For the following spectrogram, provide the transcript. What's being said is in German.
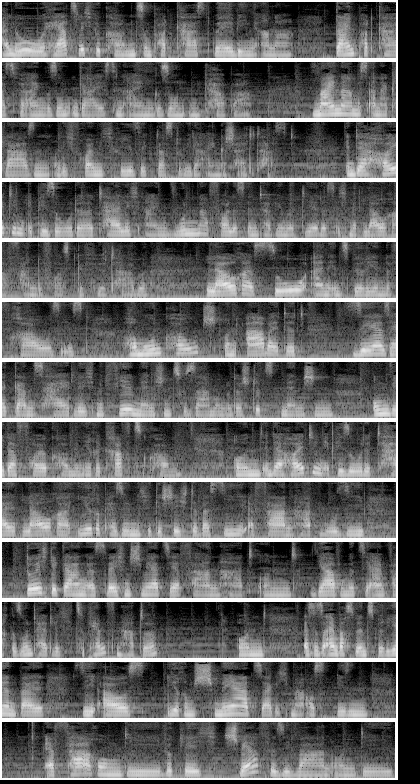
Hallo, herzlich willkommen zum Podcast Wellbeing Anna, dein Podcast für einen gesunden Geist in einem gesunden Körper. Mein Name ist Anna Klasen und ich freue mich riesig, dass du wieder eingeschaltet hast. In der heutigen Episode teile ich ein wundervolles Interview mit dir, das ich mit Laura van de Forst geführt habe. Laura ist so eine inspirierende Frau. Sie ist Hormoncoach und arbeitet sehr, sehr ganzheitlich mit vielen Menschen zusammen und unterstützt Menschen, um wieder vollkommen in ihre Kraft zu kommen. Und in der heutigen Episode teilt Laura ihre persönliche Geschichte, was sie erfahren hat, wo sie durchgegangen ist, welchen Schmerz sie erfahren hat und ja, womit sie einfach gesundheitlich zu kämpfen hatte. Und es ist einfach so inspirierend, weil sie aus ihrem Schmerz, sag ich mal, aus diesen Erfahrungen, die wirklich schwer für sie waren und die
